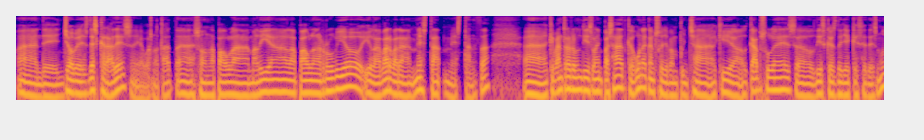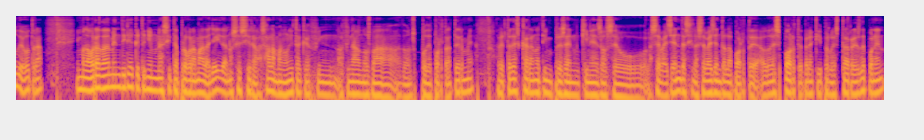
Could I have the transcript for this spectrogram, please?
uh, de joves descarades, ja ho has notat, uh, són la Paula Malia, la Paula Rubio i la Bàrbara Mesta, Mestanza, eh, que van treure un disc l'any passat, que alguna cançó ja van punxar aquí al Càpsules, el disc es deia que se desnude otra, i malauradament diria que tenien una cita programada a Lleida, no sé si era la sala Manolita que fin, al final no es va doncs, poder portar a terme. La veritat és que ara no tinc present quin és el seu, la seva agenda, si la seva agenda la porta, les porta per aquí, per les Terres de Ponent.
